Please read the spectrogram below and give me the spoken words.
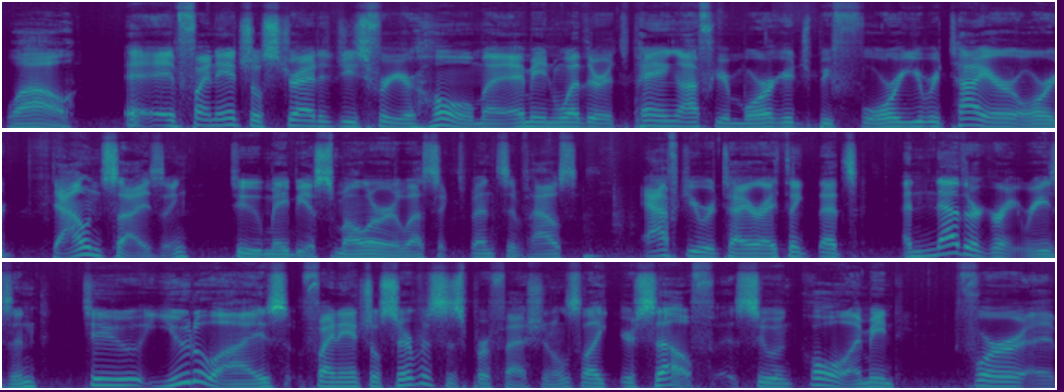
Wow. If financial strategies for your home, I mean, whether it's paying off your mortgage before you retire or downsizing to maybe a smaller or less expensive house after you retire, I think that's another great reason to utilize financial services professionals like yourself, Sue and Cole. I mean, for uh,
